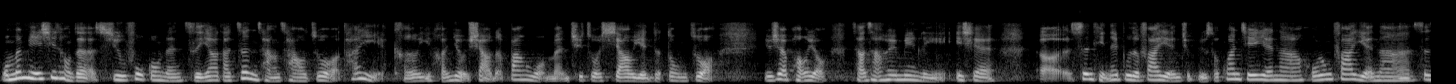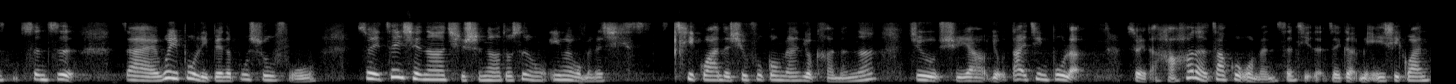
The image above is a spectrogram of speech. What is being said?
我们免疫系统的修复功能只要它正常操作，它也可以很有效的帮我们去做消炎的动作。有些朋友常常会面临一些呃身体内部的发炎，就比如说关节炎啊、喉咙发炎啊，甚甚至在胃部里边的不舒服。所以这些呢，其实呢，都是因为我们的器官的修复功能有可能呢，就需要有待进步了。所以的，好好的照顾我们身体的这个免疫器官，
